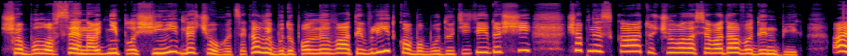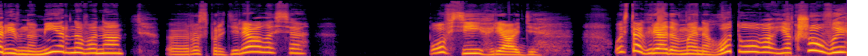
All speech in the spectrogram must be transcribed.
щоб було все на одній площині. Для чого це? Коли буду поливати влітку або будуть йти дощі, щоб не скатучувалася вода в один бік, а рівномірно вона е, розподілялася по всій гряді. Ось так гряда в мене готова. Якщо ви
